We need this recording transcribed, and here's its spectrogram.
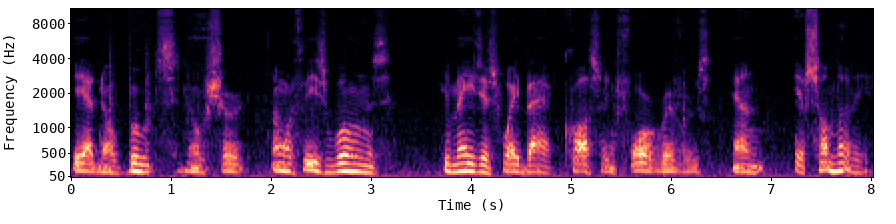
He had no boots, no shirt. And with these wounds, he made his way back, crossing four rivers. And if somebody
